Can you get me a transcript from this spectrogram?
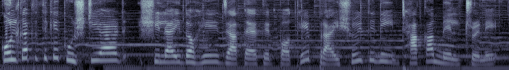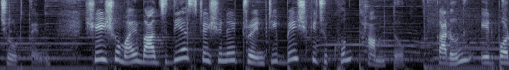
কলকাতা থেকে কুষ্টিয়ার শিলাইদহে যাতায়াতের পথে প্রায়শই তিনি ঢাকা মেল ট্রেনে চড়তেন। সেই সময় মাঝদিয়া স্টেশনে ট্রেনটি বেশ কিছুক্ষণ থামতো, কারণ এরপর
